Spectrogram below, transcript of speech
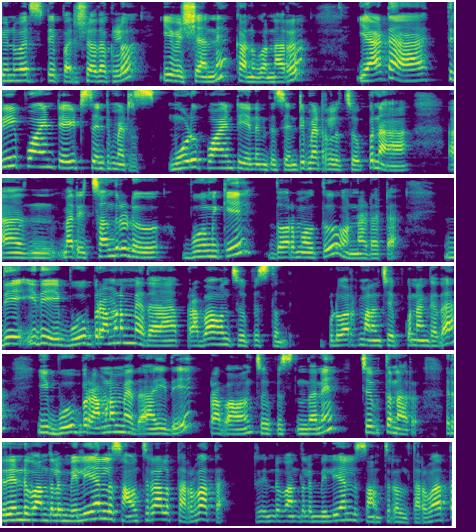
యూనివర్సిటీ పరిశోధకులు ఈ విషయాన్ని కనుగొన్నారు. ఏటా త్రీ పాయింట్ ఎయిట్ సెంటీమీటర్స్ మూడు పాయింట్ ఎనిమిది సెంటీమీటర్ల చొప్పున మరి చంద్రుడు భూమికి దూరమవుతూ ఉన్నాడట. ది ఇది భూభ్రమణం మీద ప్రభావం చూపిస్తుంది. ఇప్పుడు వరకు మనం చెప్పుకున్నాం కదా ఈ భూభ్రమణం మీద ఇది ప్రభావం చూపిస్తుందని చెబుతున్నారు రెండు వందల మిలియన్ల సంవత్సరాల తర్వాత రెండు వందల మిలియన్ల సంవత్సరాల తర్వాత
